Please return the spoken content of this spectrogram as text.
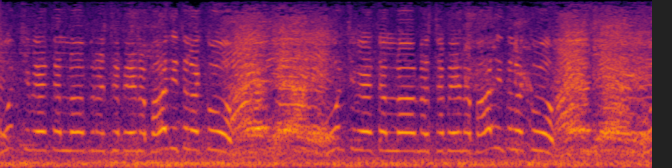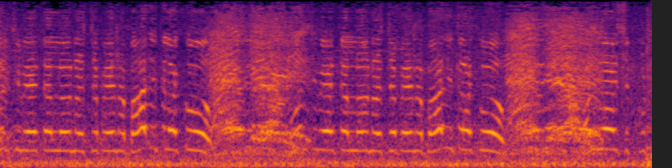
కూల్చివేతల్లో నష్టపోయిన బాధితులకు కూల్చివేతల్లో నష్టపోయిన బాధితులకు కూల్చివేతల్లో నష్టపోయిన బాధితులకు కూల్చివేతల్లో నష్టపోయిన బాధితులకు కైలాస కు-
